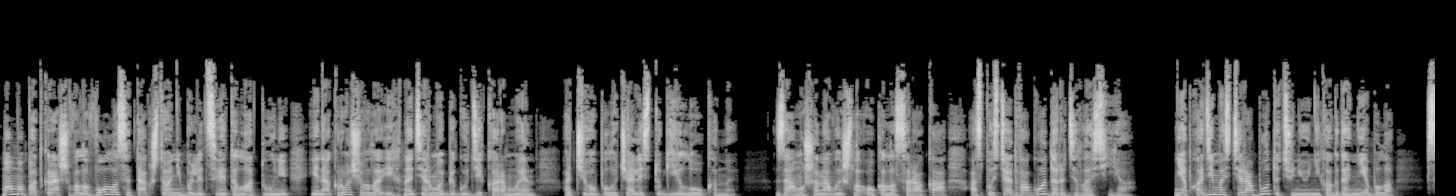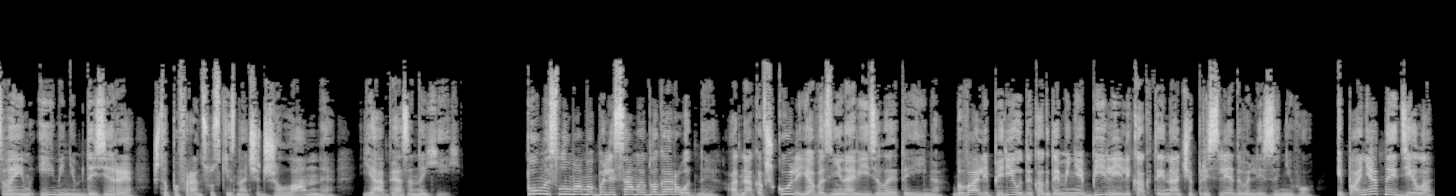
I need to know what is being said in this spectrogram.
мама подкрашивала волосы так, что они были цвета латуни, и накручивала их на термобегуди Кармен, отчего получались тугие локоны. Замуж она вышла около сорока, а спустя два года родилась я. Необходимости работать у нее никогда не было. Своим именем Дезире, что по-французски значит «желанная», я обязана ей. Помыслы у мамы были самые благородные, однако в школе я возненавидела это имя. Бывали периоды, когда меня били или как-то иначе преследовали из-за него и, понятное дело,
